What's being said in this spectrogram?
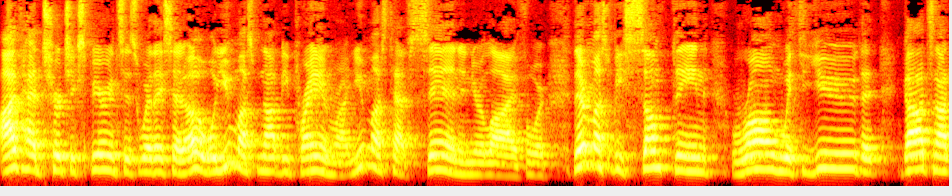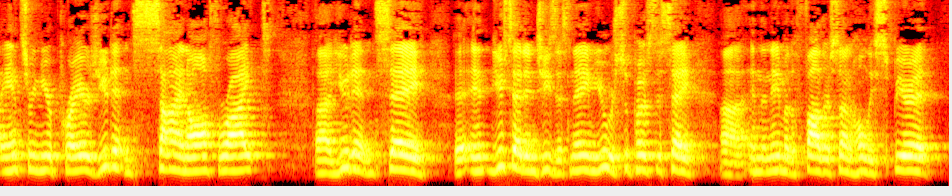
I've had church experiences where they said, Oh, well, you must not be praying right. You must have sin in your life, or there must be something wrong with you that God's not answering your prayers. You didn't sign off right. Uh, you didn't say, you said in Jesus' name, you were supposed to say uh, in the name of the Father, Son, Holy Spirit.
